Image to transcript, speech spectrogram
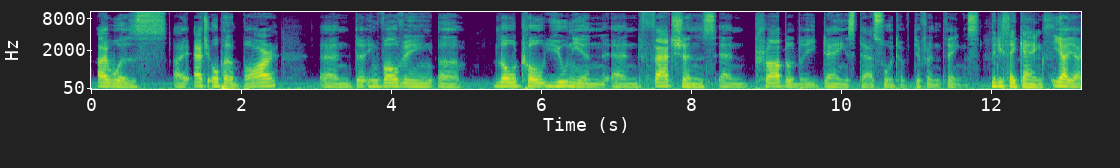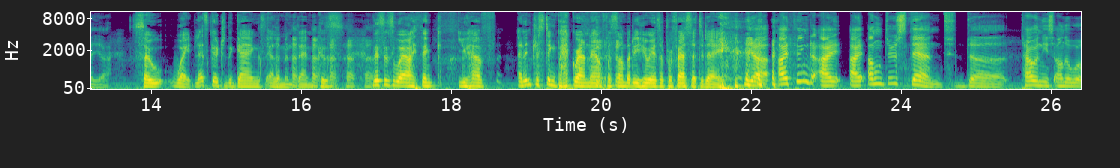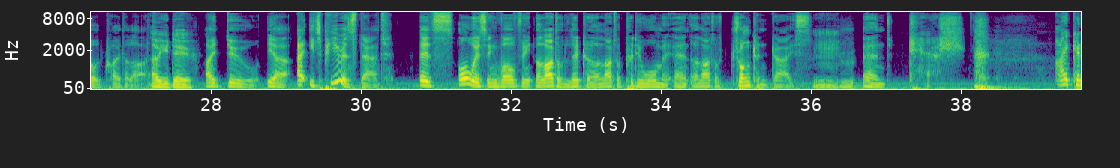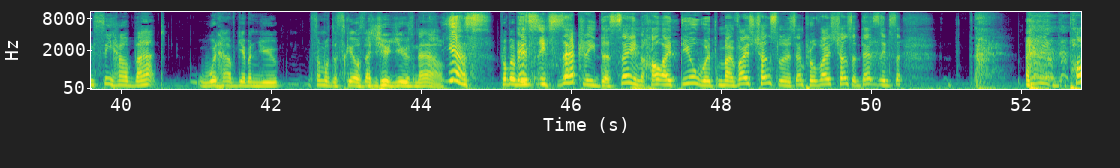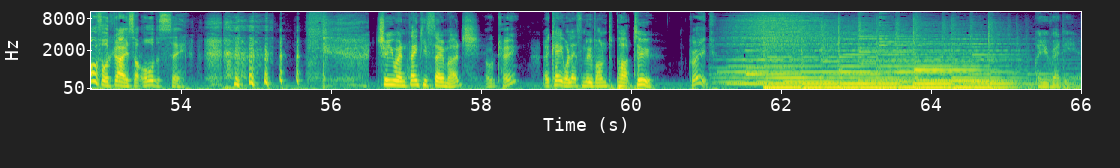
I was I actually opened a bar and uh, involving uh, local union and factions and probably gangs, that sort of different things. Did you say gangs? Yeah, yeah, yeah. So wait, let's go to the gangs element then, because this is where I think you have an interesting background now for somebody who is a professor today. yeah, I think I I understand the Taiwanese underworld quite a lot. oh, you do. I do. Yeah, I experienced that. It's always involving a lot of liquor, a lot of pretty women, and a lot of drunken guys. R- and cash. I can see how that would have given you some of the skills that you use now. Yes, Probably it's exactly the same how I deal with my vice chancellors and pro vice chancellor. That's it's. Uh, powerful guys are all the same. Chu Yuan, thank you so much. Okay, Okay, well let's move on to part two. Great. Are you ready?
